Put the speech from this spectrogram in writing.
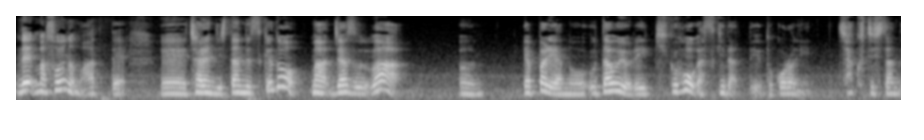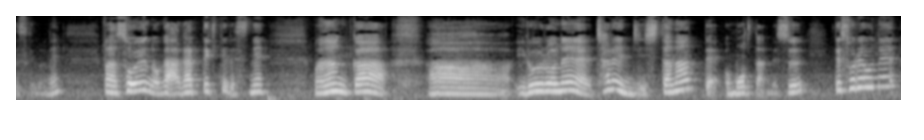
で、まあ、そういうのもあって、えー、チャレンジしたんですけど、まあ、ジャズは、うん、やっぱりあの歌うより聴く方が好きだっていうところに着地したんですけどね、まあ、そういうのが上がってきてですね、まあ、なんかあいろいろねチャレンジしたなって思ったんです。でそれをね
